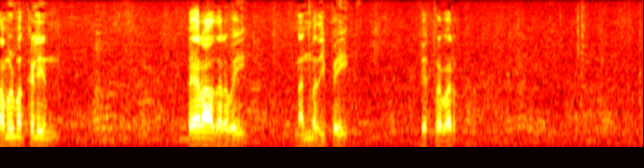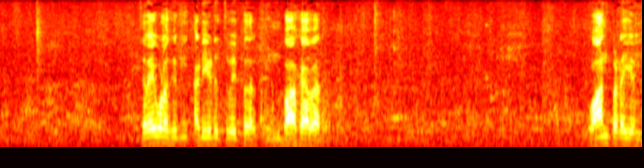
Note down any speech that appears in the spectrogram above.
தமிழ் மக்களின் பேராதரவை நன்மதிப்பை பெற்றவர். திரையுலகில் அடியெடுத்து வைப்பதற்கு முன்பாக அவர் வான்படையில்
